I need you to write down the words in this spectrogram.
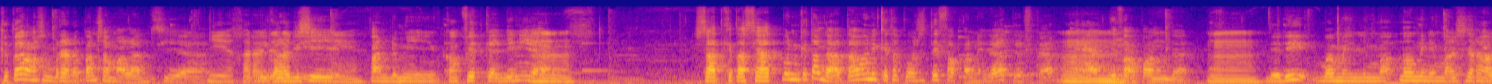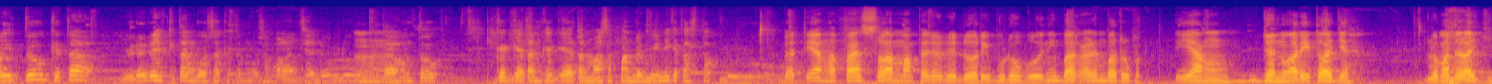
kita langsung berhadapan sama lansia. Iya, karena di kondisi pandemi covid kayak gini ya. Hmm. Saat kita sehat pun kita nggak tahu nih kita positif apa negatif kan, Hmm. reaktif apa enggak. Hmm. Jadi meminima- meminimalisir hal itu kita yaudah deh kita nggak usah ketemu sama lansia dulu. Hmm. Kita untuk kegiatan-kegiatan masa pandemi ini kita stop dulu. Berarti anggapnya selama periode 2020 ini baru kalian baru yang Januari itu aja. Belum ada lagi.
